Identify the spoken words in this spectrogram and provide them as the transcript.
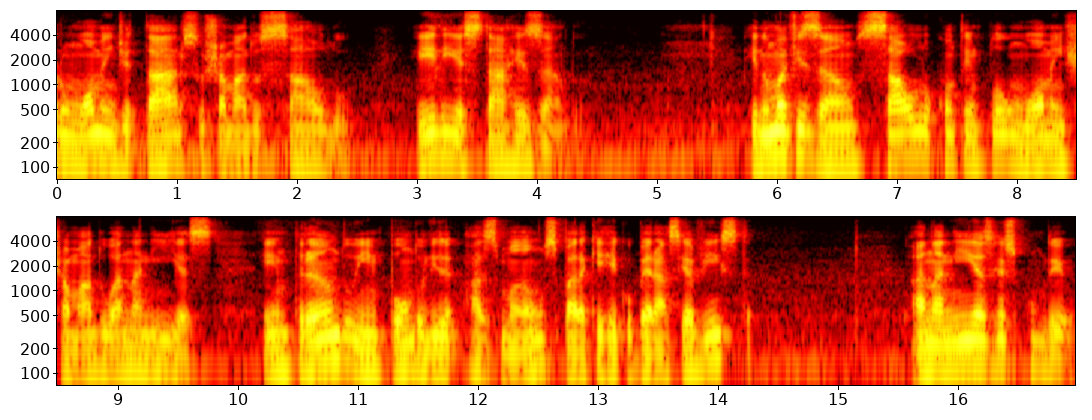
por um homem de Tarso chamado Saulo. Ele está rezando. E numa visão, Saulo contemplou um homem chamado Ananias, entrando e impondo-lhe as mãos para que recuperasse a vista. Ananias respondeu:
